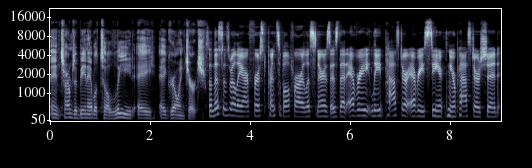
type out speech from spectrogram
in terms of being able to lead a, a growing church. So this is really our first principle for our listeners is that every lead pastor, every senior pastor should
